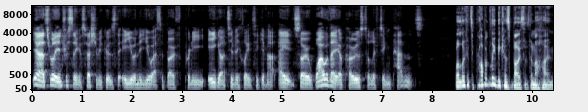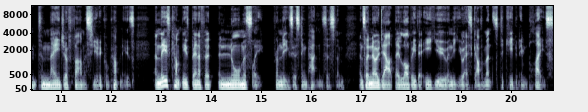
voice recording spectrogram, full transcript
Yeah, it's really interesting, especially because the EU and the US are both pretty eager typically to give out aid. So, why were they opposed to lifting patents? Well, look, it's probably because both of them are home to major pharmaceutical companies, and these companies benefit enormously from the existing patent system. And so, no doubt, they lobby the EU and the US governments to keep it in place.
